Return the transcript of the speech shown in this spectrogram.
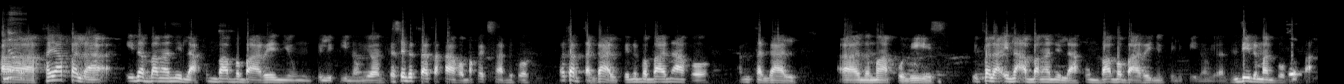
Ah, Kaya pala, inabangan nila kung bababa rin yung Pilipinong yon. Kasi nagtataka ako, bakit sabi ko, ba't ang tagal? Pinababa na ako, ang tagal ah, ng mga pulis. Di pala, inaabangan nila kung bababa rin yung Pilipinong yon. Hindi naman bumaba.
